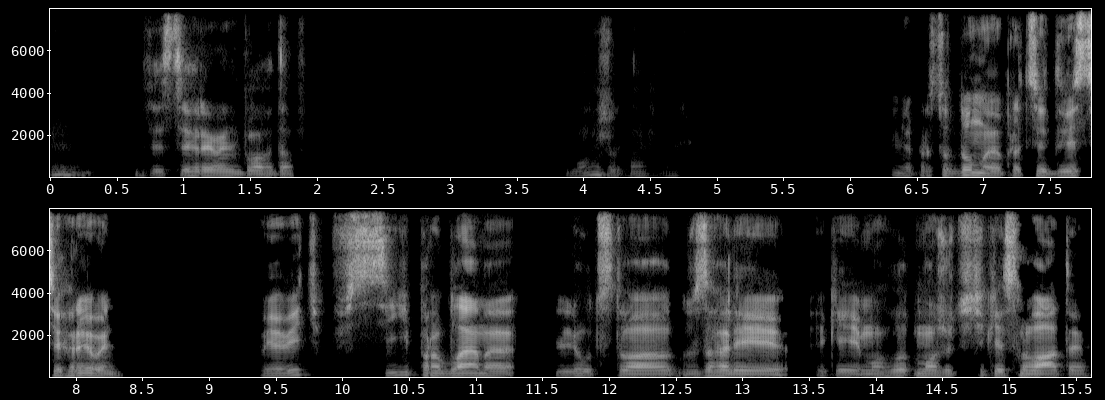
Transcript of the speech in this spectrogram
200 гривень Бог дав. Може, так. Я просто думаю про ці 200 гривень. Уявіть всі проблеми людства взагалі, які могли, можуть тільки існувати,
